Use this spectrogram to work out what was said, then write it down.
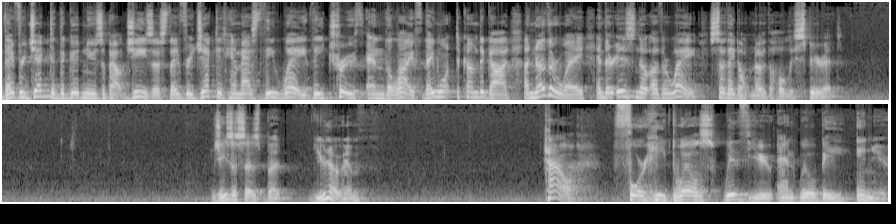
They've rejected the good news about Jesus. They've rejected him as the way, the truth, and the life. They want to come to God another way, and there is no other way, so they don't know the Holy Spirit. Jesus says, But you know him. How? For he dwells with you and will be in you.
